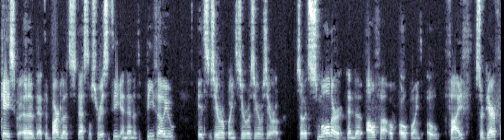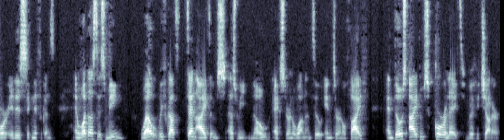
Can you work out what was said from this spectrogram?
case, uh, at the Bartlett's test of sphericity and then at the p-value, it's 0.000. So it's smaller than the alpha of 0.05, so therefore it is significant. And what does this mean? Well, we've got 10 items, as we know, external 1 until internal 5, and those items correlate with each other.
